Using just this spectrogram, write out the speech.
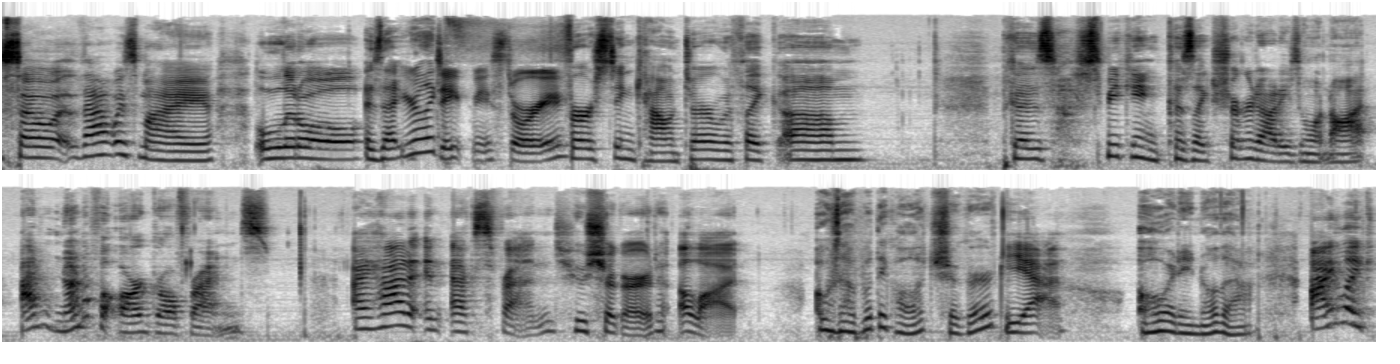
So that was my little Is that your like date me story. first encounter with like um because speaking because like sugar daddies and whatnot I don't, none of our girlfriends I had an ex friend who sugared a lot. oh is that what they call it sugared Yeah. oh i didn't know that I like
